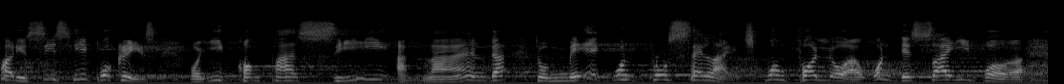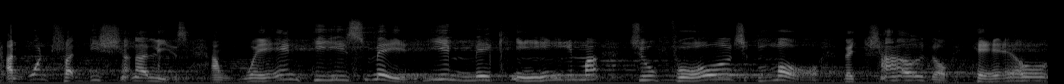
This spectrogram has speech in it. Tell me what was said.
Pharisees, hypocrites, for ye compass sea and land to make one proselyte, one follower, one disciple, and one traditionalist. And when he is made, ye make him twofold more the child of hell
